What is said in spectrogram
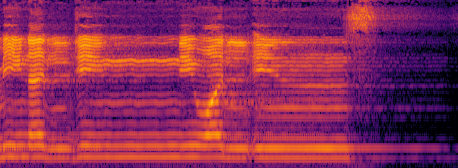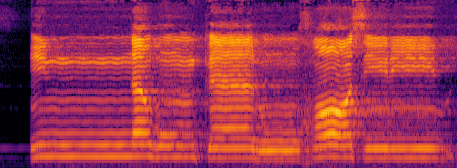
من الجن والإنس إنهم كانوا خاسرين.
